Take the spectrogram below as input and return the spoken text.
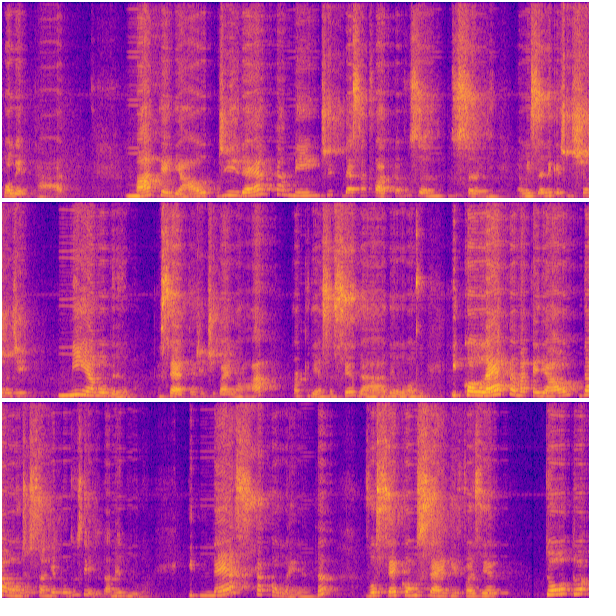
coletar material diretamente dessa fábrica do sangue. É um exame que a gente chama de mielograma tá certo? A gente vai lá com a criança sedada, é óbvio, e coleta material da onde o sangue é produzido, da medula. E nesta coleta, você consegue fazer toda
